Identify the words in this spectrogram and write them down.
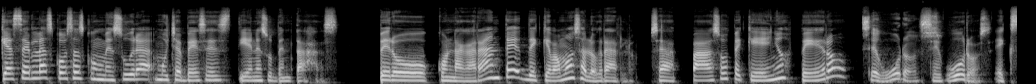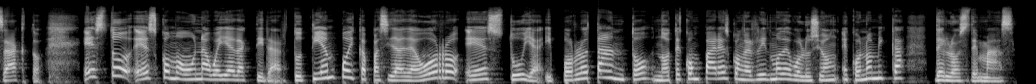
que hacer las cosas con mesura muchas veces tiene sus ventajas, pero con la garante de que vamos a lograrlo. O sea, pasos pequeños, pero Seguros. seguros, exacto. Esto es como una huella dactilar. Tu tiempo y capacidad de ahorro es tuya y por lo tanto no te compares con el ritmo de evolución económica de los demás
